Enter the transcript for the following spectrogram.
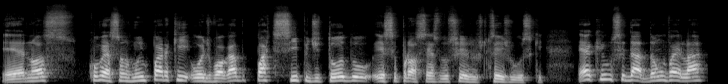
é, nós conversamos muito para que o advogado participe de todo esse processo do Sejusc. É que o cidadão vai lá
